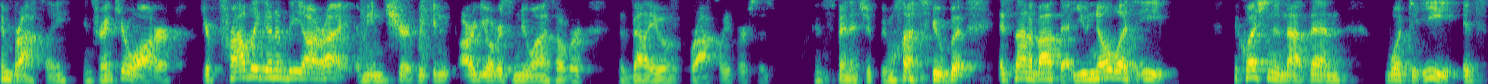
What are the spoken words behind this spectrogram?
and broccoli and drink your water, you're probably going to be all right. I mean, sure, we can argue over some nuance over the value of broccoli versus spinach if we want to, but it's not about that. You know what to eat. The question is not then what to eat, it's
